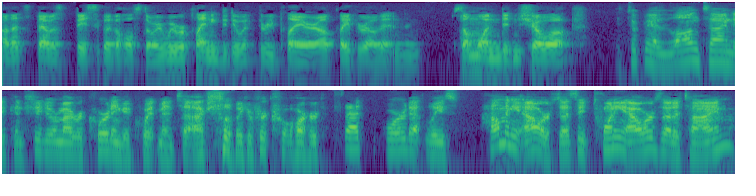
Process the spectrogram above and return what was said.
Oh, that's that was basically the whole story. We were planning to do a three-player uh, playthrough of it, and then someone didn't show up. It took me a long time to configure my recording equipment to actually record. That record at least how many hours? Did I say 20 hours at a time?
